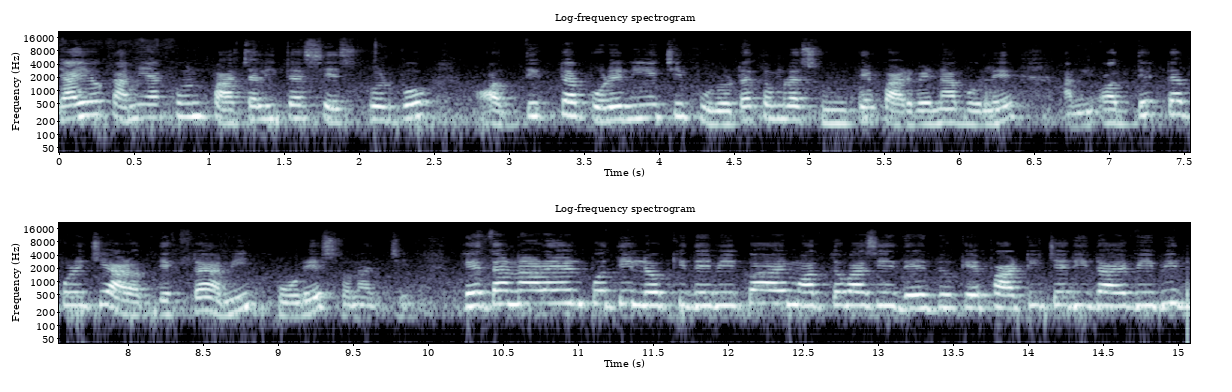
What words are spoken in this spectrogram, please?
যাই হোক, আমি এখন পাঁচালিটা শেষ করব। অর্ধেকটা পড়ে নিয়েছি, পুরোটা তোমরা শুনতে পারবে না বলে আমি অর্ধেকটা পড়েছি আর অর্ধেকটা আমি পড়ে শোনাচ্ছি। হেতা নারায়ণ পতি লক্ষ্মী দেবী কয় মত্তবাসী মত্তবাসীদের দুঃখে চেরি হৃদয়, বিবিধ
